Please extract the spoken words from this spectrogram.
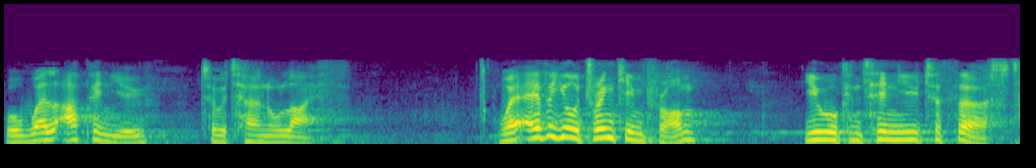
will well up in you to eternal life. Wherever you're drinking from, you will continue to thirst.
